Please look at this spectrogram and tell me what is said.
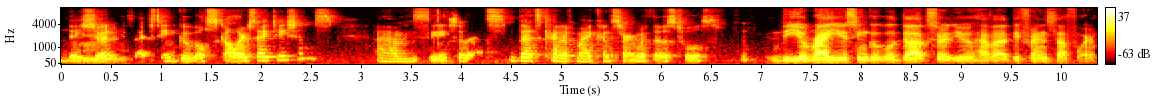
they mm. should. I've seen Google Scholar citations. Um, see. So that's that's kind of my concern with those tools. Do you write using Google Docs or do you have a different software?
